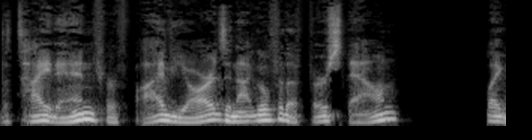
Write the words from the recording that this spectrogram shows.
the tight end for five yards and not go for the first down. Like,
